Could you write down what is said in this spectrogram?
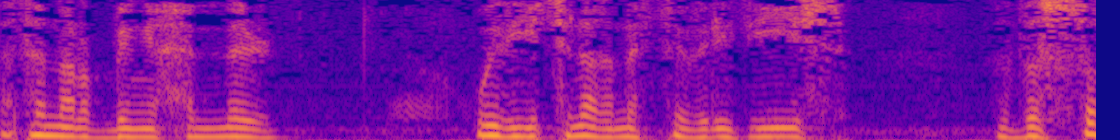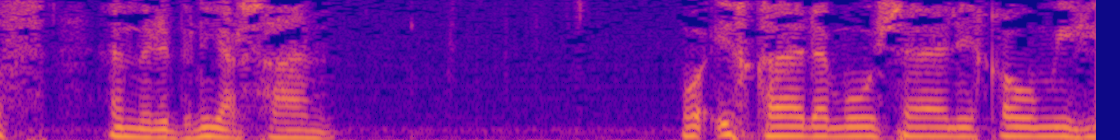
أثنى ربي يحمل وذي يتنغن الثبريثيس ذا الصف أمر بن يرصان وإذ قال موسى لقومه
